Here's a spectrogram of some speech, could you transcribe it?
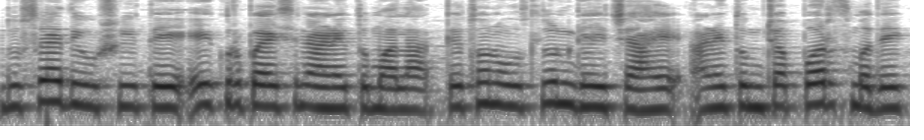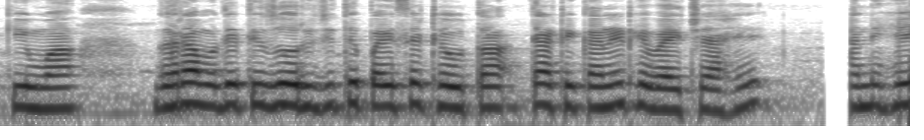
दुसऱ्या दिवशी ते एक रुपयाचे नाणे तुम्हाला तेथून उचलून घ्यायचे आहे आणि तुमच्या पर्समध्ये किंवा घरामध्ये तिजोरी जिथे पैसे ठेवता त्या ठिकाणी ठेवायचे आहे. आणि हे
